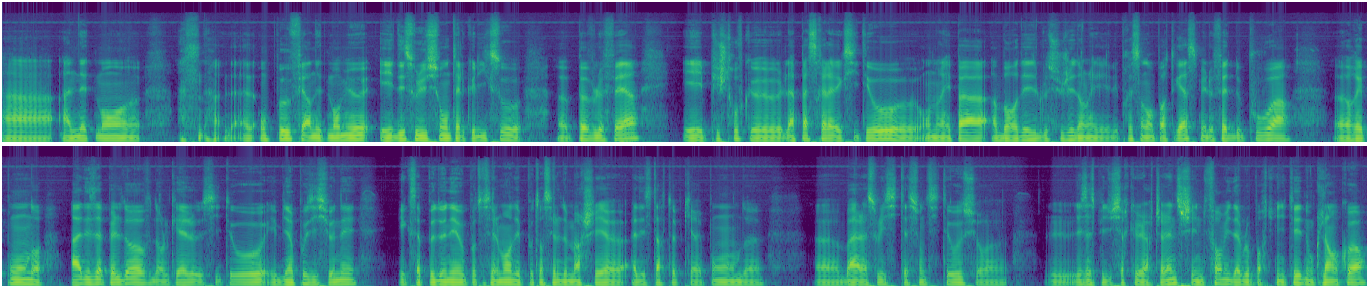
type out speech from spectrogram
nettement, euh, on peut faire nettement mieux et des solutions telles que l'IXO euh, peuvent le faire. Et puis je trouve que la passerelle avec Citeo, euh, on n'avait pas abordé le sujet dans les, précédents podcasts, mais le fait de pouvoir répondre à des appels d'offres dans lesquels Citeo est bien positionné et que ça peut donner potentiellement des potentiels de marché à des startups qui répondent bah, à la sollicitation de Citeo sur les aspects du Circular Challenge, c'est une formidable opportunité. Donc là encore,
